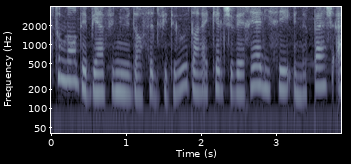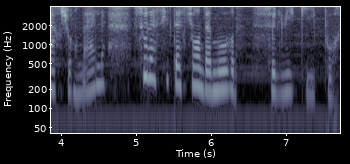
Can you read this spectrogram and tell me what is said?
Bonjour tout le monde et bienvenue dans cette vidéo dans laquelle je vais réaliser une page art journal sous la citation d'amour « Celui qui, pour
